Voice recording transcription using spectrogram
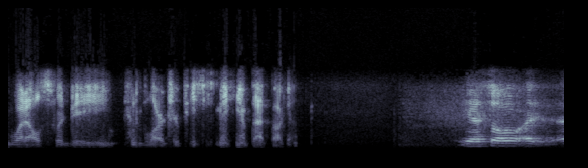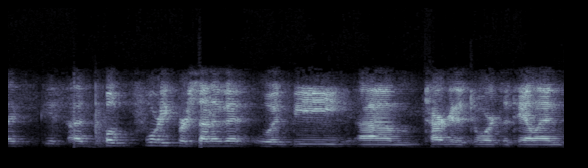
what else would be kind of larger pieces making up that bucket? Yeah, so I, I, about 40% of it would be um, targeted towards the tail end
